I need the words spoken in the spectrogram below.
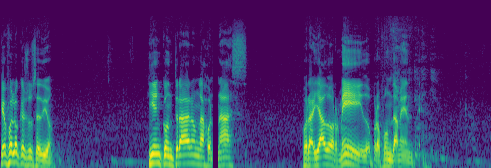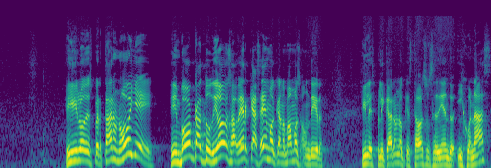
qué fue lo que sucedió. Y encontraron a Jonás por allá dormido profundamente. Y lo despertaron, oye, invoca a tu Dios a ver qué hacemos, que nos vamos a hundir. Y le explicaron lo que estaba sucediendo. Y Jonás,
